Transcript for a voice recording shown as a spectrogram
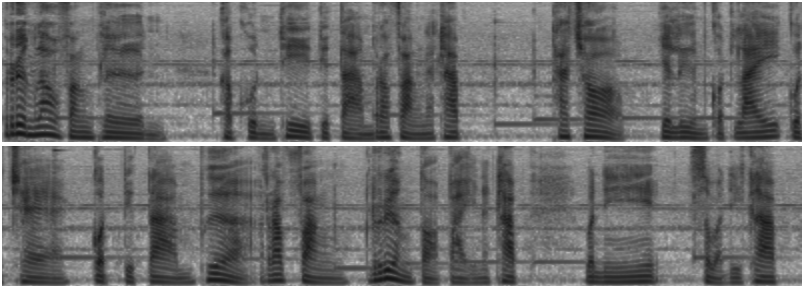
เรื่องเล่าฟังเพลิน ขอบคุณที่ติดตามรับฟังนะครับ ถ้าชอบอย่าลืมกดไลค์กดแชร์ กดติดตามเพื่อรับฟังเรื่องต่อไปนะครับ วันนี้สวัสดีครับ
